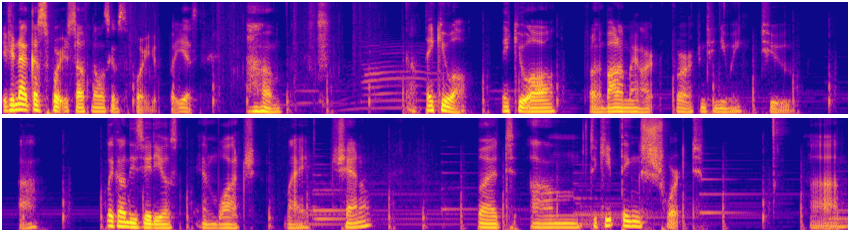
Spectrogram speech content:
If you're not gonna support yourself, no one's gonna support you. But yes, um, thank you all. Thank you all from the bottom of my heart for continuing to click on these videos and watch my channel. But um, to keep things short, um,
